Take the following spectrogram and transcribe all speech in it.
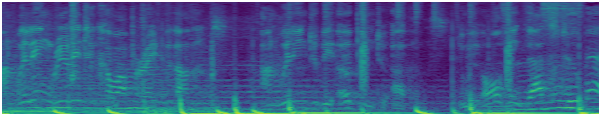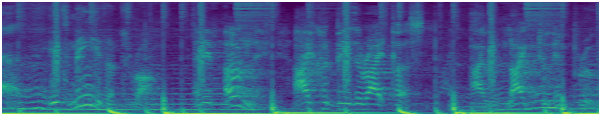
unwilling really to cooperate with others, unwilling to be open to others. And we all think that's too bad. It's me that's wrong. And if only I could be the right person, I would like to improve.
